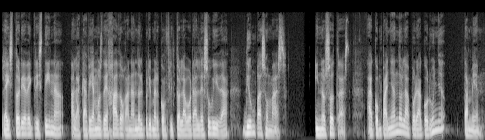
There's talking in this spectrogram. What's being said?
La historia de Cristina, a la que habíamos dejado ganando el primer conflicto laboral de su vida, dio un paso más. Y nosotras, acompañándola por A Coruña, también.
